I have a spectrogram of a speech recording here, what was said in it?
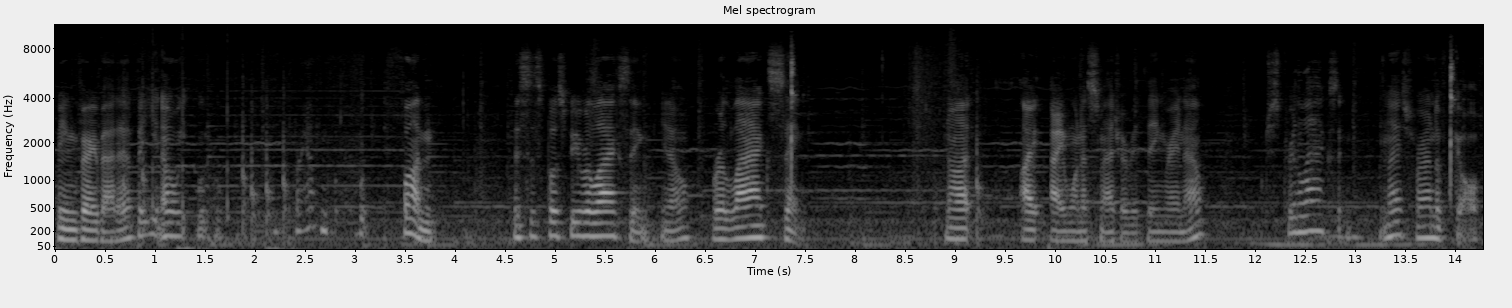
Being very bad at it, but you know, we, we, we're having fun. This is supposed to be relaxing, you know? Relaxing. Not, I, I want to smash everything right now. Just relaxing. Nice round of golf.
